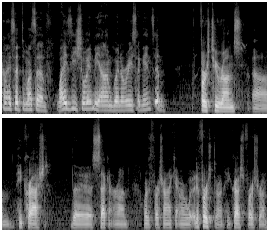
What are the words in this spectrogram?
And I said to myself, Why is he showing me, and I'm going to race against him? First two runs, um, he crashed. The second run, or the first run, I can't remember what, the first run, he crashed the first run.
